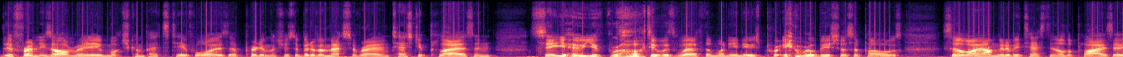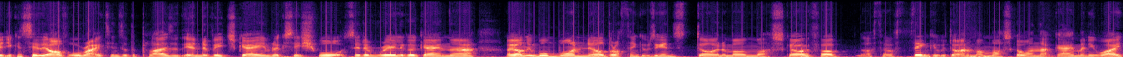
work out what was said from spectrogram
the friendlies aren't really much competitive wise. They're pretty much just a bit of a mess around. Test your players and see who you've brought who was worth the money and who's pretty rubbish, I suppose. So I am going to be testing all the players out. You can see the overall ratings of the players at the end of each game. Look, see Schwartz did a really good game there. I only won 1 0, but I think it was against Dynamo Moscow. If I, I think it was Dynamo Moscow on that game anyway.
